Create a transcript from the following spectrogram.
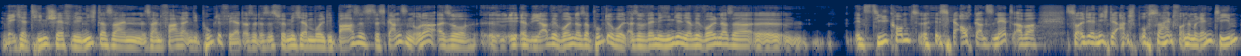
welcher Teamchef will nicht, dass sein, sein Fahrer in die Punkte fährt? Also das ist für mich ja wohl die Basis des Ganzen, oder? Also äh, äh ja, wir wollen, dass er Punkte holt. Also wenn die hingehen, ja, wir wollen, dass er äh, ins Ziel kommt, ist ja auch ganz nett, aber sollte ja nicht der Anspruch sein von einem Rennteam.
